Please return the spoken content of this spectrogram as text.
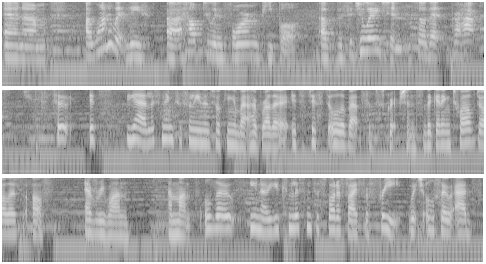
and um, I want to at least uh, help to inform people of the situation so that perhaps So it's yeah, listening to Selina talking about her brother, it's just all about subscription. So they're getting twelve dollars off everyone a month. Although, you know, you can listen to Spotify for free, which also adds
